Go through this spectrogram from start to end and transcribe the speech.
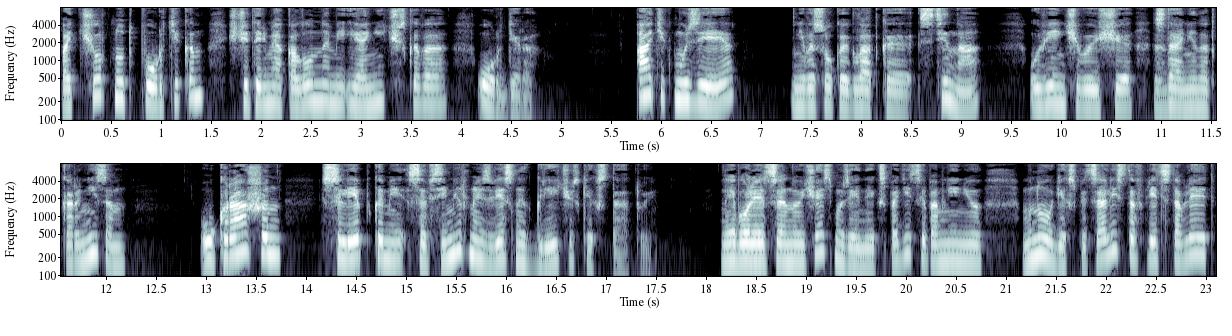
подчеркнут портиком с четырьмя колоннами ионического ордера. Атик музея, невысокая гладкая стена, увенчивающая здание над карнизом, украшен слепками со всемирно известных греческих статуй. Наиболее ценную часть музейной экспозиции, по мнению многих специалистов, представляет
